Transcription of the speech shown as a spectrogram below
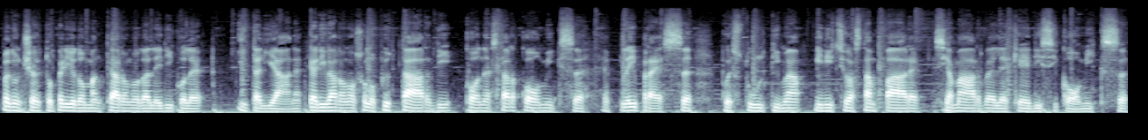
per un certo periodo mancarono dalle edicole italiane che arrivarono solo più tardi con Star Comics e Play Press, quest'ultima iniziò a stampare sia Marvel che DC Comics.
